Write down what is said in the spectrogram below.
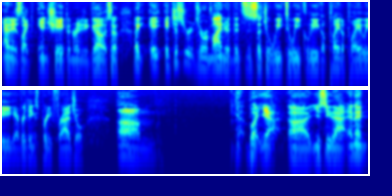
and is like in shape and ready to go. So like it, it just is a reminder that this is such a week to week league, a play to play league. Everything's pretty fragile. Um, but yeah, uh, you see that, and then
